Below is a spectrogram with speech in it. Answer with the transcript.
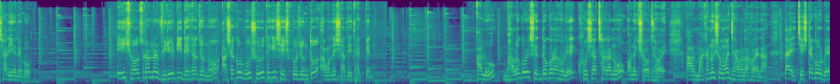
ছাড়িয়ে নেব। এই সহজ রান্নার ভিডিওটি দেখার জন্য আশা করব শুরু থেকে শেষ পর্যন্ত আমাদের সাথেই থাকবেন। আলু ভালো করে সেদ্ধ করা হলে খোসা ছাড়ানো অনেক সহজ হয়, আর মাখানোর সময় ঝামেলা হয় না। তাই চেষ্টা করবেন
